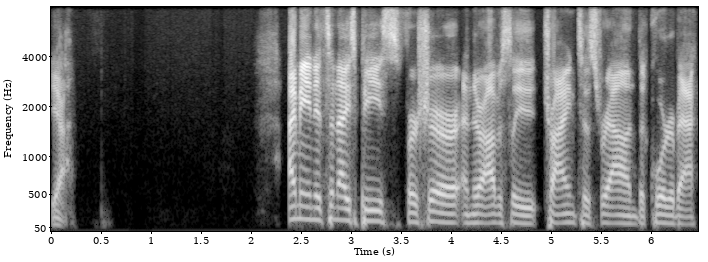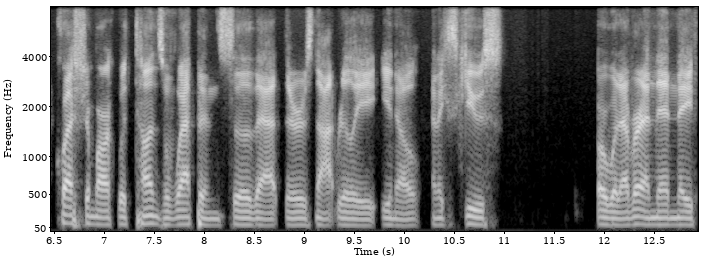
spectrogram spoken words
Yeah. I mean, it's a nice piece for sure. And they're obviously trying to surround the quarterback question mark with tons of weapons so that there's not really, you know, an excuse or whatever. And then they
